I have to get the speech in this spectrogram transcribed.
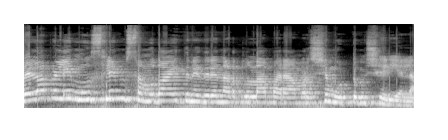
വെള്ളാപ്പള്ളി മുസ്ലിം സമുദായത്തിനെതിരെ നടത്തുന്ന പരാമർശം ഒട്ടും ശരിയല്ല.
